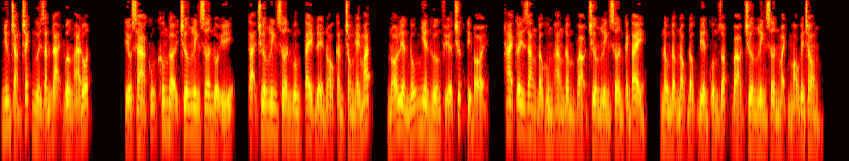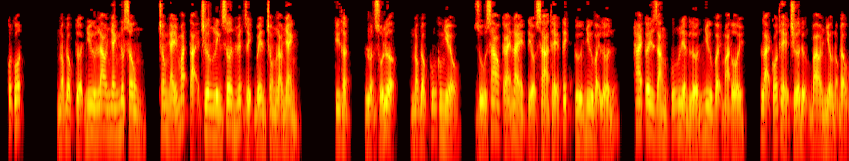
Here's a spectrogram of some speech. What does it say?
nhưng chẳng trách ngươi rắn đại vương á đốt tiểu xà cũng không đợi trương linh sơn đổi ý, tại trương linh sơn buông tay để nó cắn trong nháy mắt, nó liền bỗng nhiên hướng phía trước tìm tòi, hai cây răng độc hung hăng đâm vào trương linh sơn cánh tay, nồng đậm nọc độc điên cuồng rót vào trương linh sơn mạch máu bên trong. Cốt cốt nọc độc tựa như lao nhanh nước sông, trong nháy mắt tại trương linh sơn huyết dịch bên trong lao nhanh. Kỳ thật, luận số lượng, nọc độc cũng không nhiều, dù sao cái này tiểu xà thể tích cứ như vậy lớn, hai cây răng cũng liền lớn như vậy mà thôi, lại có thể chứa được bao nhiêu nọc độc.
